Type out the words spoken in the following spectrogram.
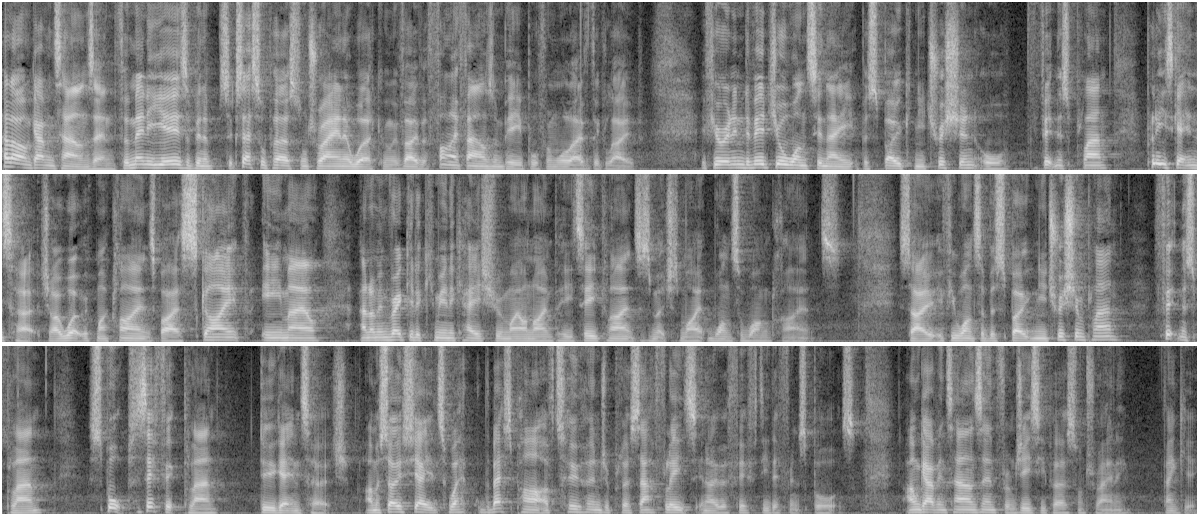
Hello, I'm Gavin Townsend. For many years, I've been a successful personal trainer working with over 5,000 people from all over the globe. If you're an individual wanting a bespoke nutrition or fitness plan, please get in touch. I work with my clients via Skype, email, and I'm in regular communication with my online PT clients as much as my one-to-one clients. So if you want a bespoke nutrition plan, fitness plan, sport-specific plan, do get in touch. I'm associated with the best part of 200 plus athletes in over 50 different sports. I'm Gavin Townsend from GT Personal Training. Thank you.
